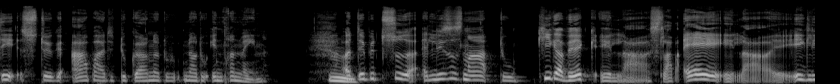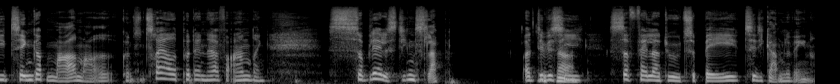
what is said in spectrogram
det stykke arbejde, du gør, når du, når du ændrer en vane. Mm. Og det betyder, at lige så snart du kigger væk, eller slapper af, eller øh, ikke lige tænker meget, meget koncentreret på den her forandring, så bliver elastikken slap. Og det, det vil klar. sige, så falder du tilbage til de gamle vaner.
